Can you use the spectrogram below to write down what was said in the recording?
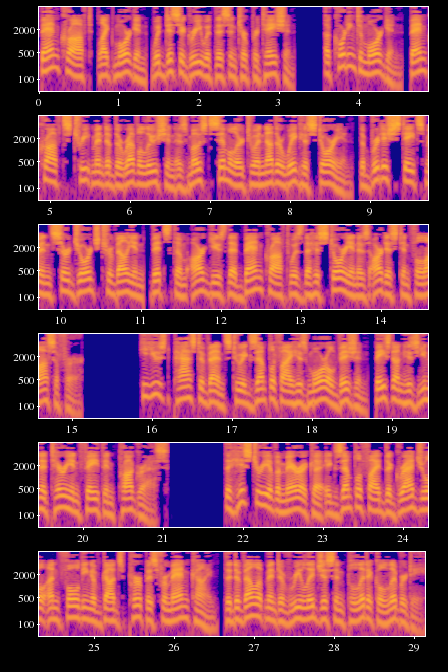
Bancroft, like Morgan, would disagree with this interpretation. According to Morgan, Bancroft's treatment of the Revolution is most similar to another Whig historian, the British statesman Sir George Trevelyan. Bitstham argues that Bancroft was the historian as artist and philosopher. He used past events to exemplify his moral vision, based on his Unitarian faith in progress. The history of America exemplified the gradual unfolding of God's purpose for mankind, the development of religious and political liberty.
